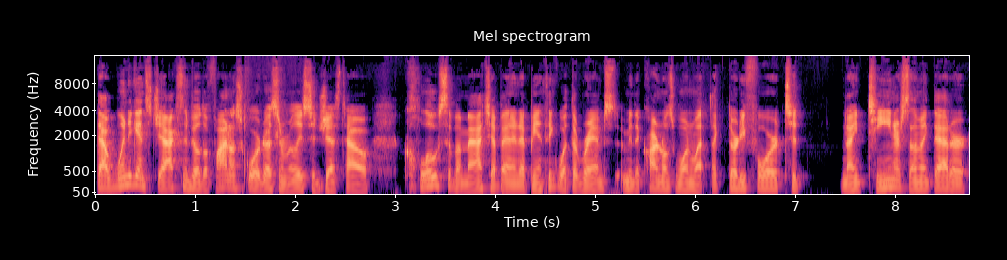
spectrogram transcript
that win against Jacksonville, the final score doesn't really suggest how close of a matchup ended up being. I think what the Rams, I mean the Cardinals won what like 34 to 19 or something like that, or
